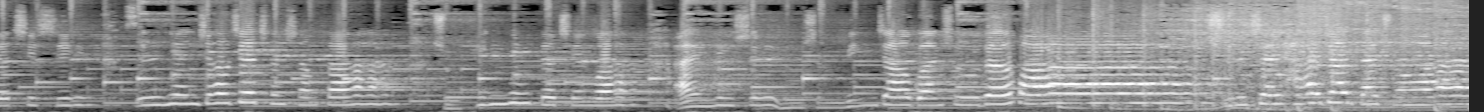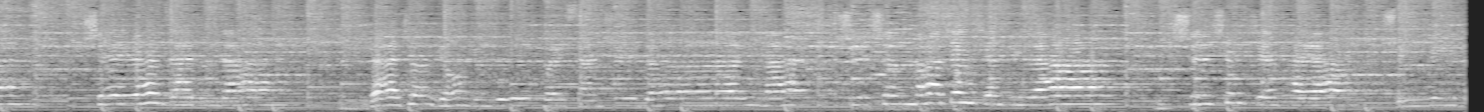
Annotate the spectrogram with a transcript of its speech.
的气息。思念纠结成长发，触屏你的牵挂，爱你是用生命浇灌出的花。是谁还站在窗外？谁人在等待？带着永远不会散去的阴霾，是什么渐渐冰凉？你是时间海洋，寻你的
